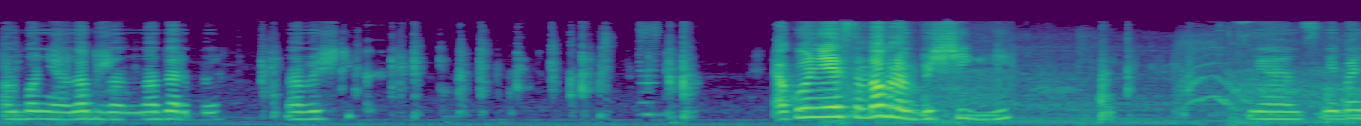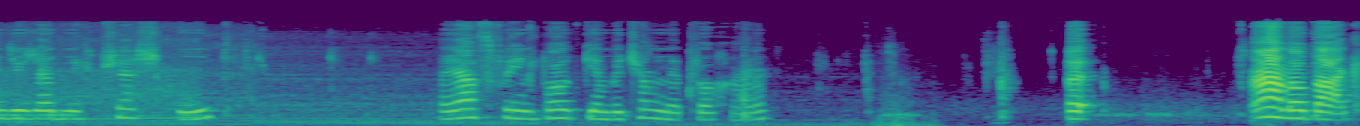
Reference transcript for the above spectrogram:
albo nie, dobrze, na derby, na wyścig. Ja ogólnie jestem dobry w wyścigi, więc nie będzie żadnych przeszkód. A ja swoim polkiem wyciągnę trochę. E. A, no tak.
